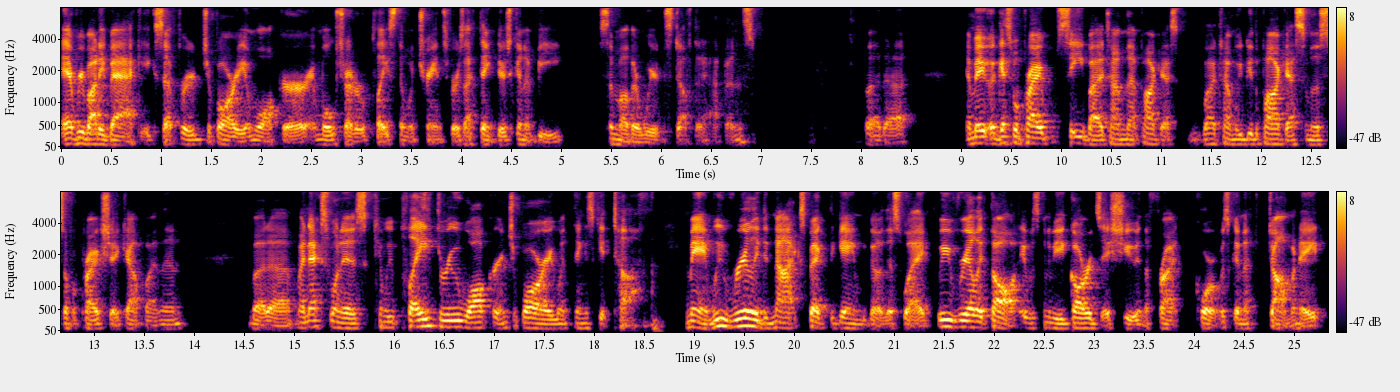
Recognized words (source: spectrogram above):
everybody back except for Jabari and Walker, and we'll try to replace them with transfers. I think there's going to be some other weird stuff that happens. But uh, and maybe I guess we'll probably see by the time that podcast, by the time we do the podcast, some of this stuff will probably shake out by then. But uh, my next one is can we play through Walker and Jabari when things get tough? Man, we really did not expect the game to go this way. We really thought it was going to be a guards issue in the front court was going to dominate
